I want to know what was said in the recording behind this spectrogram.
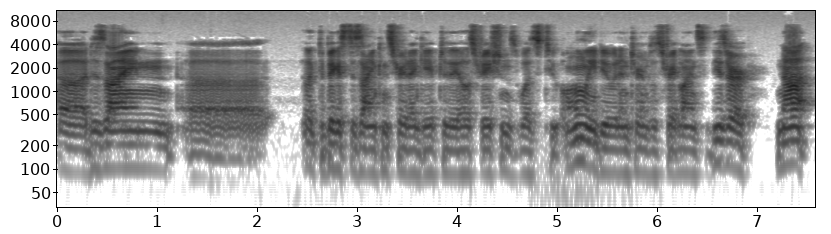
uh, design, uh, like the biggest design constraint I gave to the illustrations was to only do it in terms of straight lines. These are not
